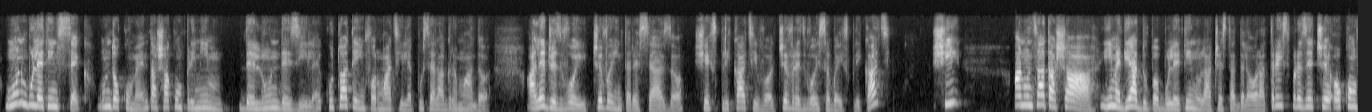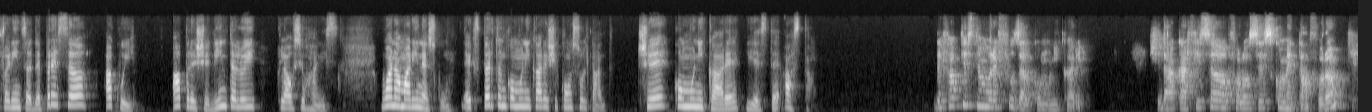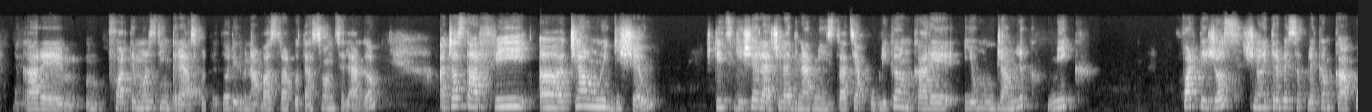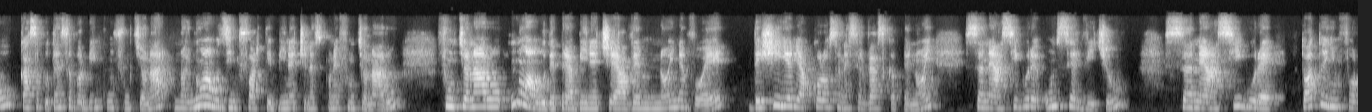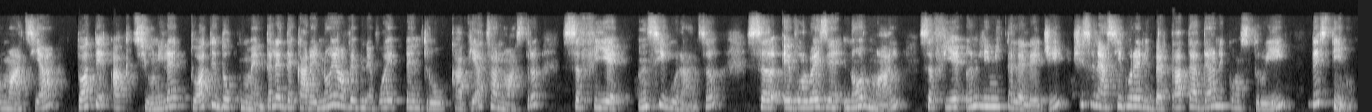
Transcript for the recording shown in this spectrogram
Un buletin sec, un document, așa cum primim de luni de zile, cu toate informațiile puse la grămadă. Alegeți voi ce vă interesează și explicați-vă ce vreți voi să vă explicați și anunțat așa, imediat după buletinul acesta de la ora 13, o conferință de presă a cui? A președintelui Claus Iohannis. Oana Marinescu, expert în comunicare și consultant. Ce comunicare este asta? De fapt este un refuz al comunicării. Și dacă ar fi să folosesc o metaforă pe care foarte mulți dintre ascultătorii dumneavoastră ar putea să o înțeleagă, aceasta ar fi uh, cea a unui ghișeu. Știți, ghișele acelea din administrația publică în care e un geamlâc mic foarte jos și noi trebuie să plecăm capul ca să putem să vorbim cu un funcționar. Noi nu auzim foarte bine ce ne spune funcționarul. Funcționarul nu aude prea bine ce avem noi nevoie, deși el e acolo să ne servească pe noi, să ne asigure un serviciu, să ne asigure toată informația toate acțiunile, toate documentele de care noi avem nevoie pentru ca viața noastră să fie în siguranță, să evolueze normal, să fie în limitele legii și să ne asigure libertatea de a ne construi destinul.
